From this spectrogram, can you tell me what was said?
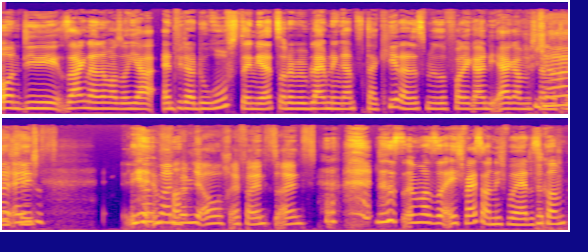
Und die sagen dann immer so, ja, entweder du rufst den jetzt oder wir bleiben den ganzen Tag hier, dann ist mir so voll egal, die ärgern mich damit Ja, richtig. ey, das, Ja, ja, immer. Mann, bei mir auch, einfach eins zu eins. Das ist immer so, ich weiß auch nicht, woher das kommt.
